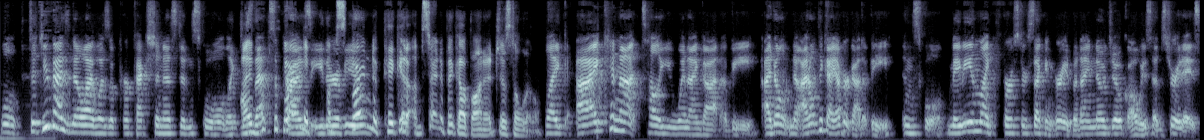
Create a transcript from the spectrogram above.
Well, did you guys know I was a perfectionist in school? Like, does I'm that surprise to, either I'm of you? Starting to pick it. I'm starting to pick up on it just a little. Like, I cannot tell you when I got a B. I don't know. I don't think I ever got a B in school. Maybe in like first or second grade, but I know Joke always had straight A's.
